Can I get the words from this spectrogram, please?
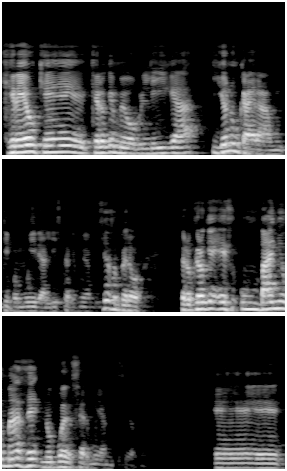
creo que, creo que me obliga, y yo nunca era un tipo muy idealista ni muy ambicioso, pero, pero creo que es un baño más de no puede ser muy ambicioso. Eh,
